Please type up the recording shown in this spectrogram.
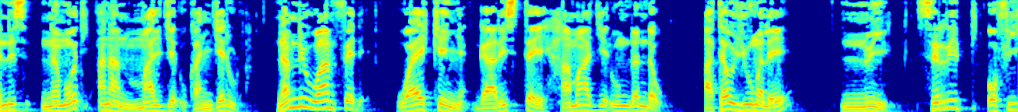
Innis namooti anaan maal jedhu kan jedhudha namni waan fedhe waa'ee keenya gaariis ta'e hamaa jedhuu hin danda'u haa ta'u iyyuu malee nuyi sirriitti ofii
